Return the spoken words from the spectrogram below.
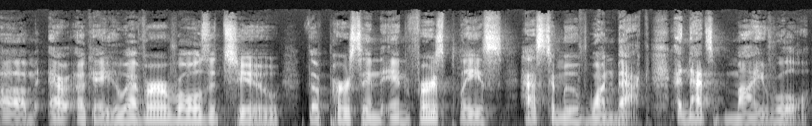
um er- okay whoever rolls a two the person in first place has to move one back. And that's my rule.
